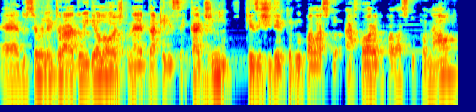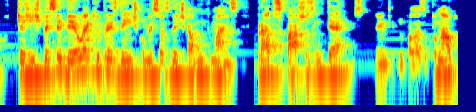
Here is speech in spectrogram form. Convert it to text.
é, do seu eleitorado ideológico, né, daquele cercadinho que existe dentro do Palácio, do, afora do Palácio do Planalto. O que a gente percebeu é que o presidente começou a se dedicar muito mais para despachos internos dentro do Palácio do Planalto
